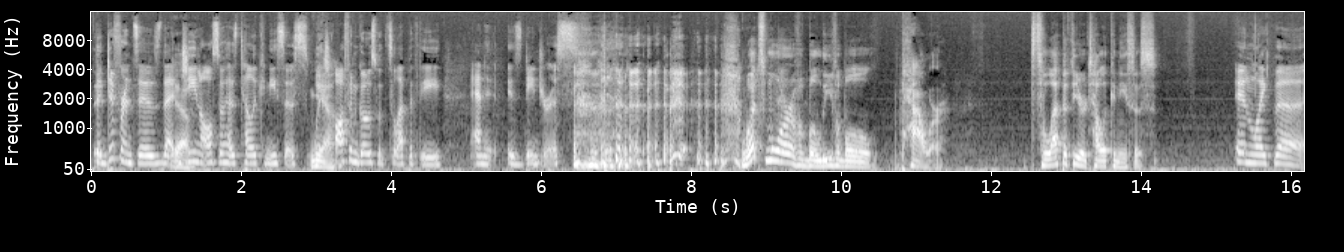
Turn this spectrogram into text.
The difference is that Yeah. Jean also has telekinesis, which Yeah. often goes with telepathy and it is dangerous. What's more of a believable power? Telepathy or telekinesis? in like the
